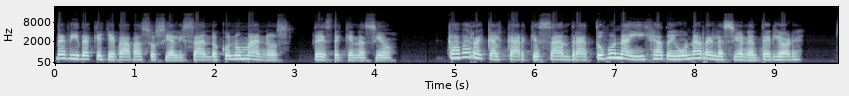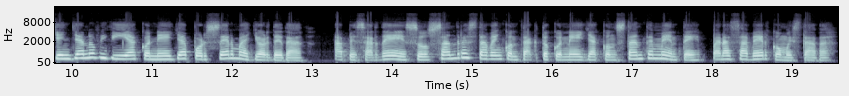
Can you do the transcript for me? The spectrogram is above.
debido a que llevaba socializando con humanos desde que nació. Cabe recalcar que Sandra tuvo una hija de una relación anterior quien ya no vivía con ella por ser mayor de edad. A pesar de eso, Sandra estaba en contacto con ella constantemente para saber cómo estaba.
